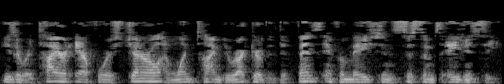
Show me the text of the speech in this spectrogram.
He's a retired Air Force general and one-time director of the Defense Information Systems Agency.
